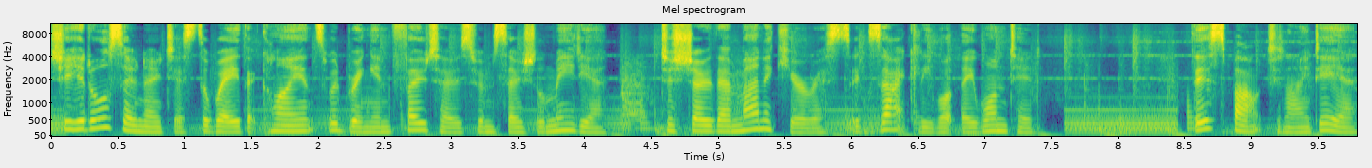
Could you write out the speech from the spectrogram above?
She had also noticed the way that clients would bring in photos from social media to show their manicurists exactly what they wanted. This sparked an idea.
